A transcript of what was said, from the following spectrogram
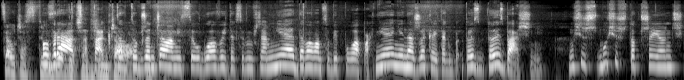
cały czas z tyłu powraca, tak, to, to brzęczała mi z tyłu głowy i tak sobie myślałam, nie, dawałam sobie po łapach, nie, nie narzekaj, tak, to, jest, to jest baśń. Musisz, musisz to przyjąć e,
